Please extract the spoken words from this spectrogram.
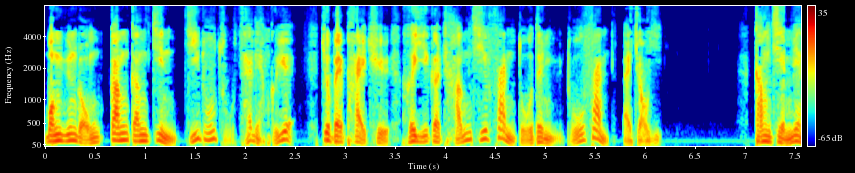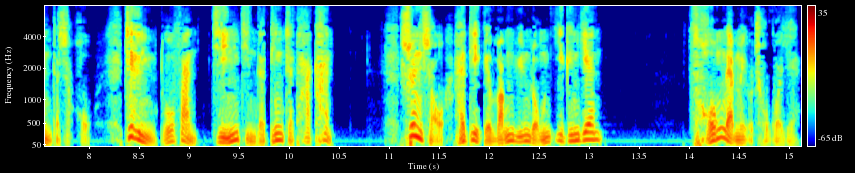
王云荣刚刚进缉毒组才两个月，就被派去和一个长期贩毒的女毒贩来交易。刚见面的时候，这个女毒贩紧紧的盯着他看，顺手还递给王云荣一根烟。从来没有抽过烟，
